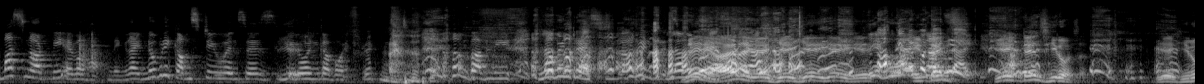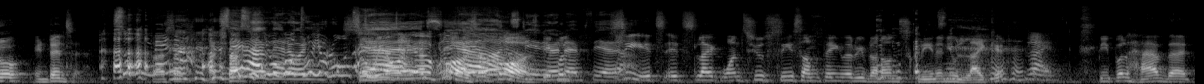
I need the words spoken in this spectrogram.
must not be ever happening, right? Nobody comes to you and says heroine ka boyfriend, bubbly, Love interest. Love interest. Love नहीं interest. आया ना ये ये ये ये ये Yeah, how can I forget intense ये intense hero है सर ये hero intense है तो ऐसा अच्छा They have you their go own. through your own So we Yeah, all, yeah, yes, of course, yeah, of course. stereotypes, People, yeah. See, it's it's like once you see something that we've done on screen and you like it, right? people have that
